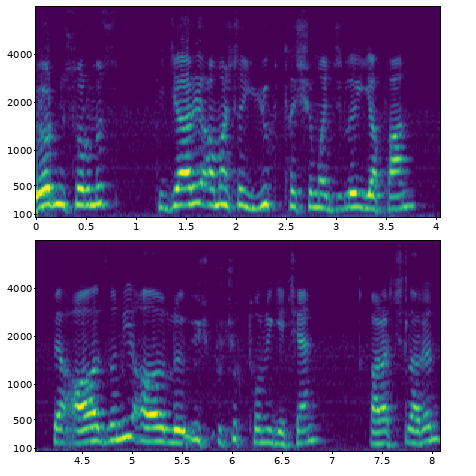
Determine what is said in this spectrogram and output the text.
Dördüncü sorumuz ticari amaçla yük taşımacılığı yapan ve azami ağırlığı 3,5 tonu geçen araçların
